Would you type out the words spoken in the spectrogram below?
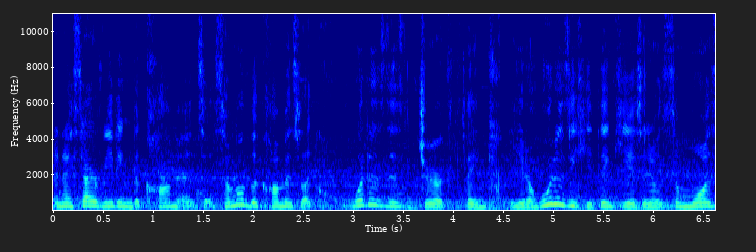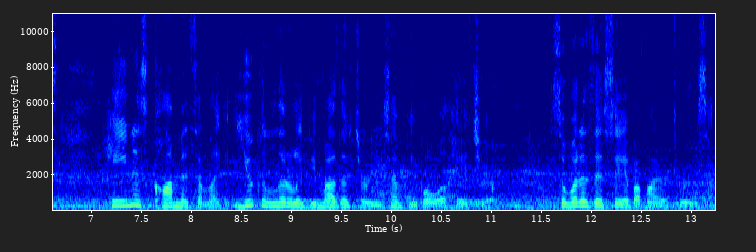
And I started reading the comments, and some of the comments like, what does this jerk think? You know, who does he think he is? And it was some most heinous comments. I'm like, you can literally be Mother Teresa and people will hate you. So what does they say about Mother Teresa?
